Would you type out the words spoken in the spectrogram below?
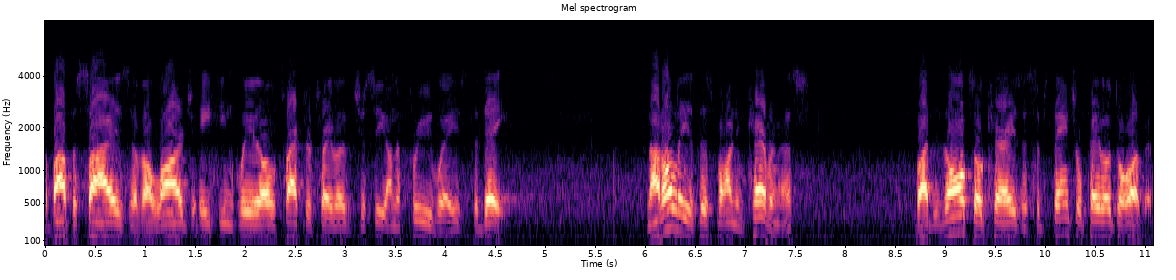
about the size of a large 18-wheel tractor trailer that you see on the freeways today. Not only is this volume cavernous, but it also carries a substantial payload to orbit.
